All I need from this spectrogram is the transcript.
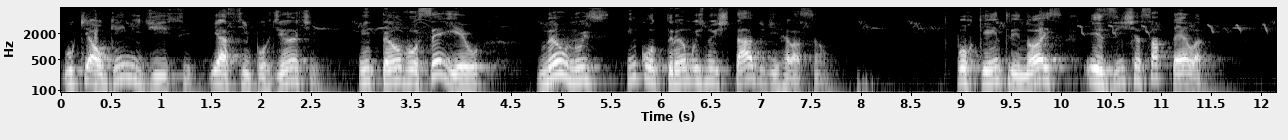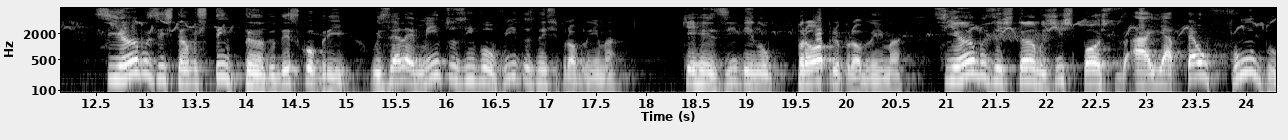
o que alguém lhe disse e assim por diante, então você e eu não nos encontramos no estado de relação. Porque entre nós existe essa tela. Se ambos estamos tentando descobrir os elementos envolvidos nesse problema, que residem no próprio problema, se ambos estamos dispostos a ir até o fundo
